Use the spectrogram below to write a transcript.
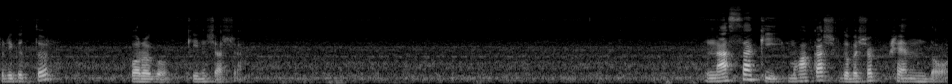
সঠিক উত্তর করগ কিনশাসা নাসা কি মহাকাশ গবেষক কেন্দ্র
